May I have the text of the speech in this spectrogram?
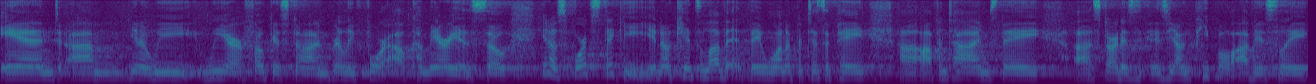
And, um, you know, we, we are focused on really four outcome areas. So, you know, sport's sticky. You know, kids love it. They want to participate. Uh, oftentimes they uh, start as, as young people, obviously.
